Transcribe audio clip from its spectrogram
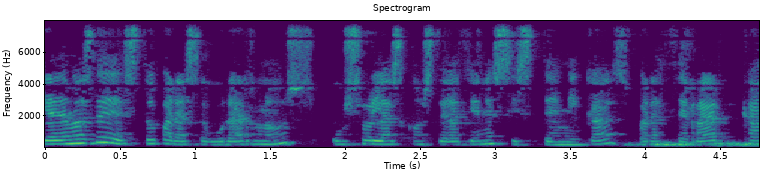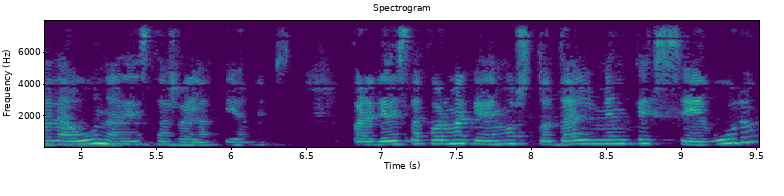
Y además de esto, para asegurarnos, uso las constelaciones sistémicas para cerrar cada una de estas relaciones, para que de esta forma quedemos totalmente seguros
